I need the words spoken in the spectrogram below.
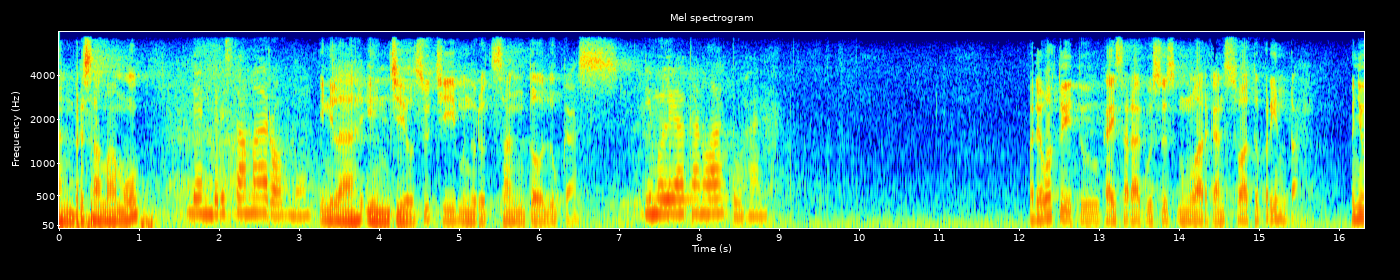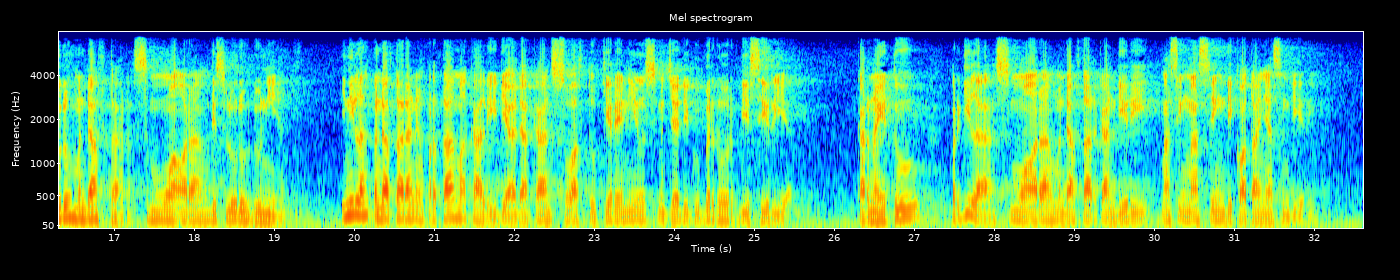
Tuhan bersamamu. dan bersama rohmu. Inilah Injil suci menurut Santo Lukas. Dimuliakanlah Tuhan. Pada waktu itu, Kaisar Agustus mengeluarkan suatu perintah, menyuruh mendaftar semua orang di seluruh dunia. Inilah pendaftaran yang pertama kali diadakan sewaktu Kirenius menjadi gubernur di Syria. Karena itu, pergilah semua orang mendaftarkan diri masing-masing di kotanya sendiri.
